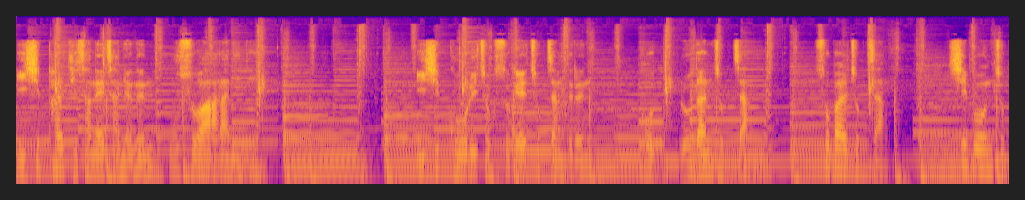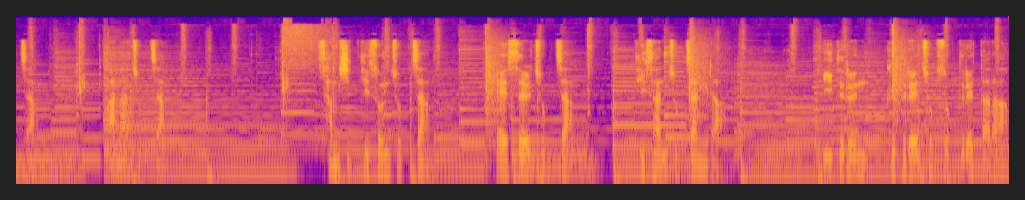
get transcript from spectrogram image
28 디산의 자녀는 우수와 아란이니 29 오리 족속의 족장들은 곧 로단 족장, 소발 족장, 시브온 족장, 아나 족장 30 디손 족장, 에셀 족장, 디산 족장이라. 이들은 그들의 족속들에 따라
